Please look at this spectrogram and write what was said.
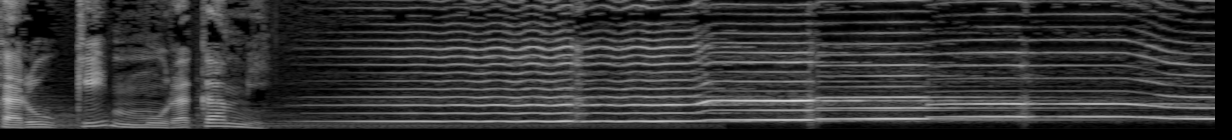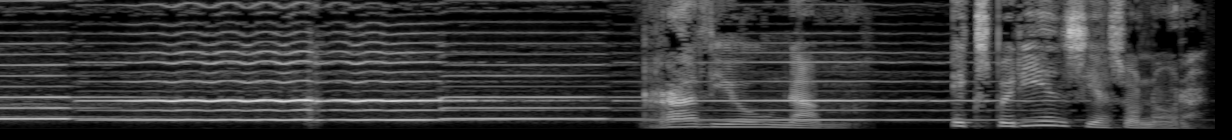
Haruki Murakami. Radio UNAM. Experiencia Sonora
